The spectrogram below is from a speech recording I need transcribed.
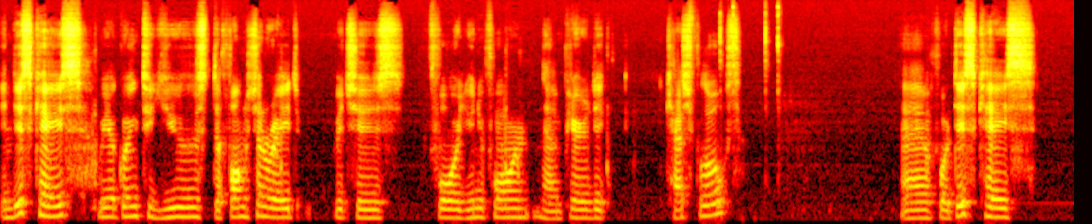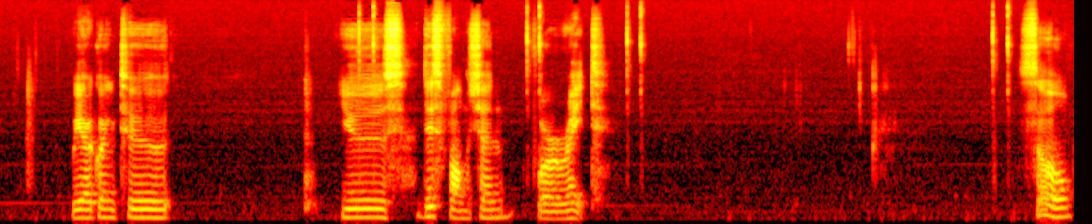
In this case, we are going to use the function rate which is for uniform and periodic cash flows. And for this case, we are going to use this function for rate. So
